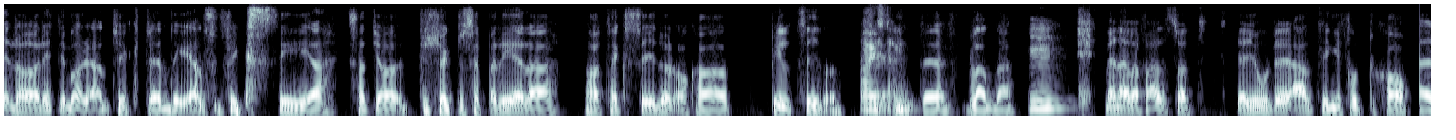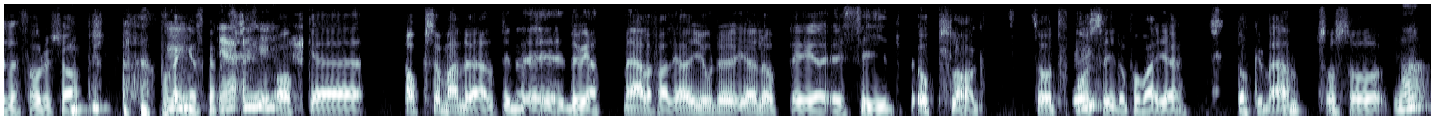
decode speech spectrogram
rörigt i början tyckte en del som fick se. Så att jag försökte separera, ha textsidor och ha bildsidor. Ja. Inte blanda. Mm. Men i alla fall så att jag gjorde allting i Photoshop eller Photoshop på Mm. engelska. Ja. Och eh, också manuellt, eh, du vet. Men i alla fall, jag, gjorde, jag la upp det i siduppslag. Så två Mm. sidor på varje dokument. Och så Ja.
